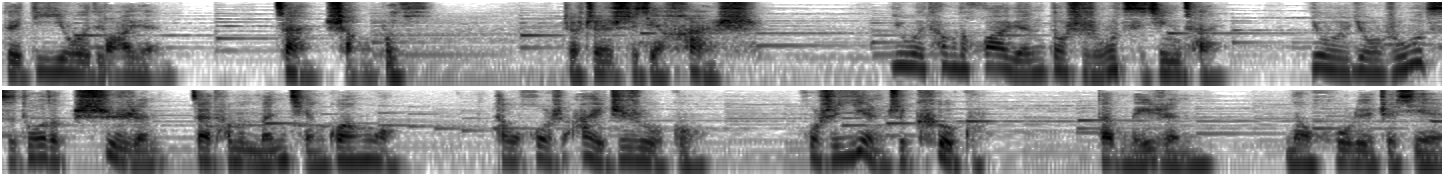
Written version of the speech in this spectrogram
对第一位的花园赞赏不已，这真是件憾事，因为他们的花园都是如此精彩，又有如此多的世人在他们门前观望，他们或是爱之入骨。或是厌之刻骨，但没人能忽略这些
